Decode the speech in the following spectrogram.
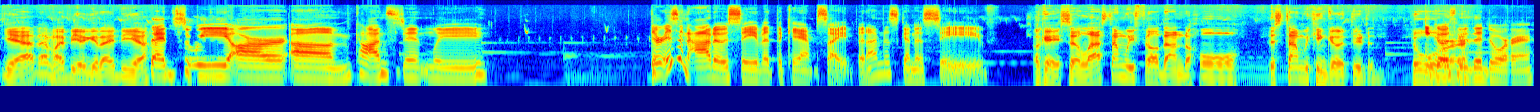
Yeah, that might be a good idea. since we are um constantly. There is an auto save at the campsite, but I'm just gonna save. Okay, so last time we fell down the hole. This time we can go through the door. You go through the door.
